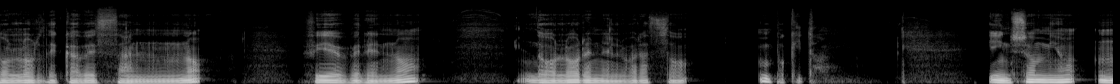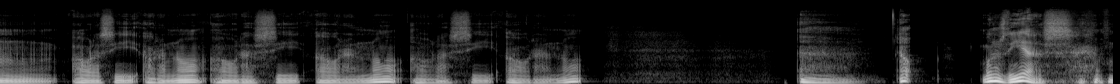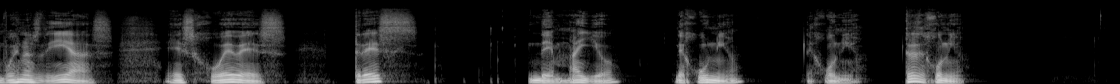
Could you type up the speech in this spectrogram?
Dolor de cabeza no. Fiebre no. Dolor en el brazo un poquito. Insomnio. Mm, ahora sí, ahora no. Ahora sí, ahora no. Ahora sí, ahora no. Ah, oh, buenos días. buenos días. Es jueves 3 de mayo de junio, de junio, 3 de junio.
